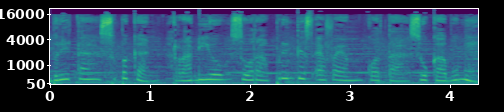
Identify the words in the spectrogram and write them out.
Berita Sepekan Radio Suara Perintis FM Kota Sukabumi.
